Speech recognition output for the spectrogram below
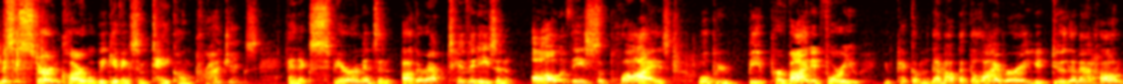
Mrs. Sternklar will be giving some take-home projects and experiments and other activities and all of these supplies will be, provided for you. You pick them up at the library, you do them at home,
